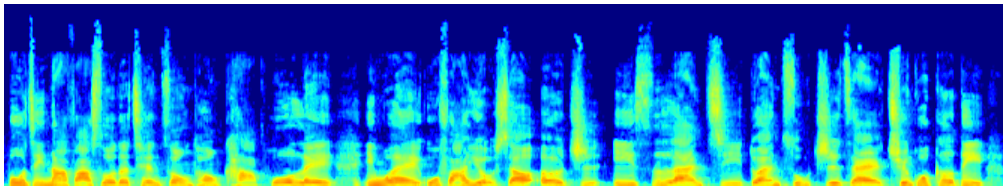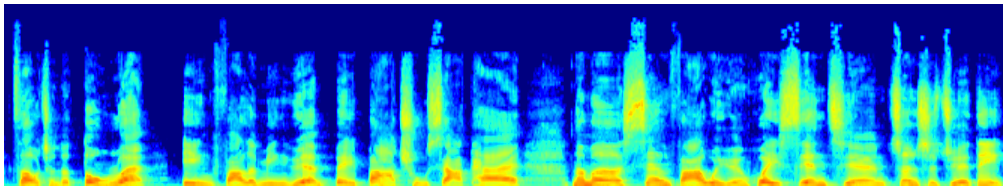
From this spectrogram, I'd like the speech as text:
布吉纳法索的前总统卡波雷因为无法有效遏制伊斯兰极端组织在全国各地造成的动乱，引发了民怨，被罢黜下台。那么，宪法委员会先前正式决定，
